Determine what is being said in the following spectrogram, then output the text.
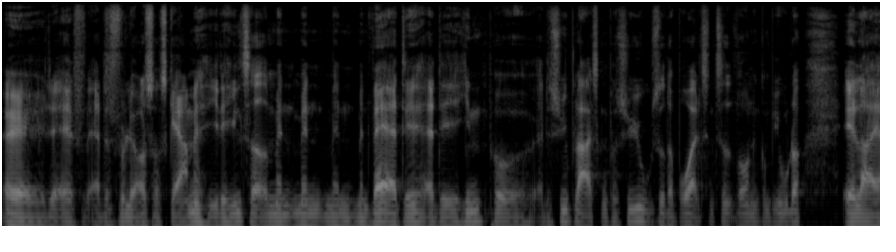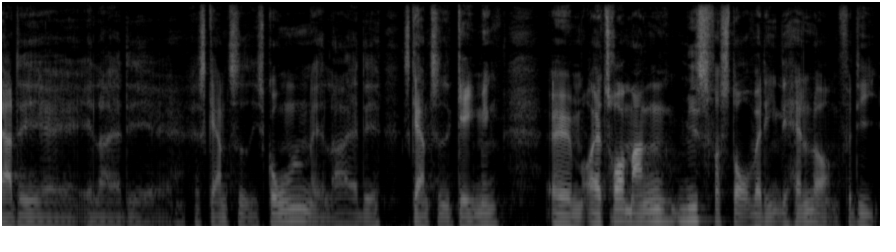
Øh, det er, er det selvfølgelig også at skærme i det hele taget, men, men, men, men hvad er det? Er det hende på, er det sygeplejersken på sygehuset, der bruger al sin tid foran en computer, eller er det, øh, eller er det øh, skærmtid i skolen, eller er det skærmtid i gaming? Øhm, og jeg tror, mange misforstår, hvad det egentlig handler om, fordi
